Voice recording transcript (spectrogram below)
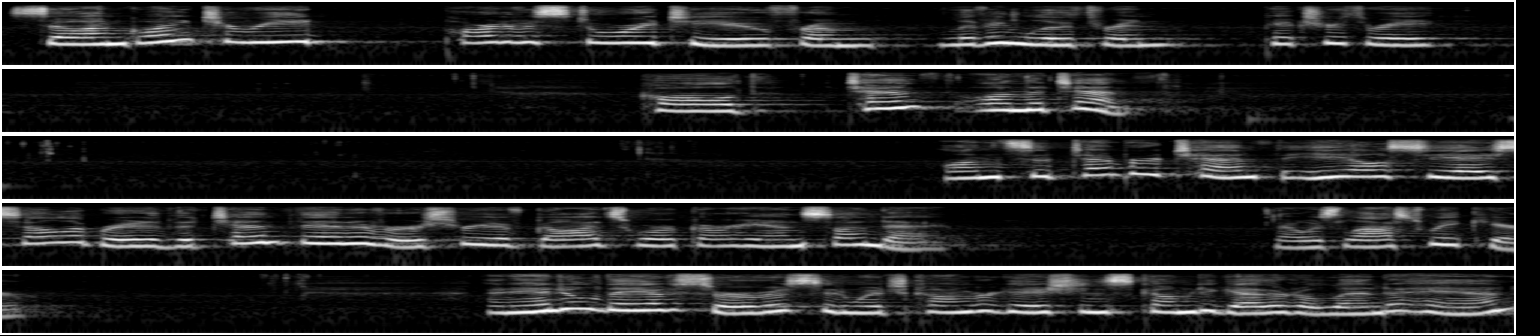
So I'm going to read part of a story to you from Living Lutheran, picture three, called 10th on the 10th. On September 10th, the ELCA celebrated the 10th anniversary of God's Work Our Hands Sunday. That was last week here. An annual day of service in which congregations come together to lend a hand,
